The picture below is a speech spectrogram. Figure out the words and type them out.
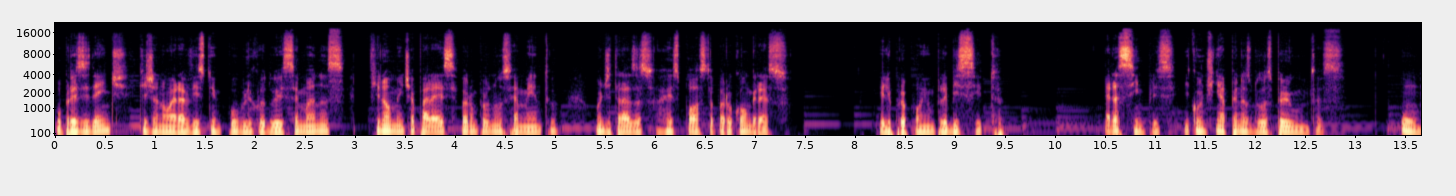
O presidente, que já não era visto em público há duas semanas, finalmente aparece para um pronunciamento onde traz a sua resposta para o Congresso. Ele propõe um plebiscito. Era simples e continha apenas duas perguntas. 1. Um,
